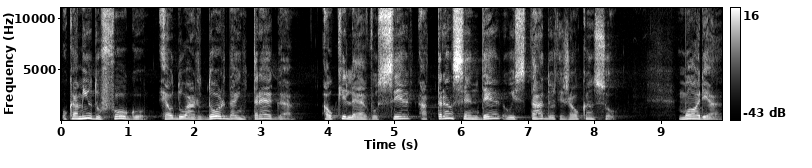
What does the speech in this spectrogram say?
o caminho do fogo é o do ardor da entrega ao que leva o ser a transcender o estado que já alcançou. Moria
